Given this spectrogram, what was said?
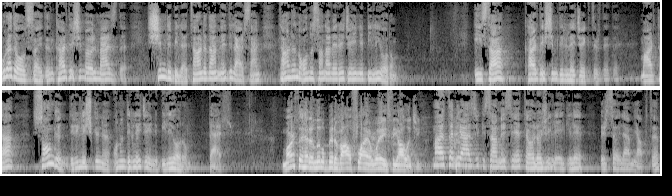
burada olsaydın kardeşim ölmezdi. Şimdi bile Tanrı'dan ne dilersen Tanrı'nın onu sana vereceğini biliyorum. İsa kardeşim dirilecektir dedi. Marta son gün diriliş günü onun dirileceğini biliyorum der. Martha had a little bit of I'll fly away theology. Marta birazcık İsa Mesih'e teolojiyle ilgili bir söylem yaptı.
